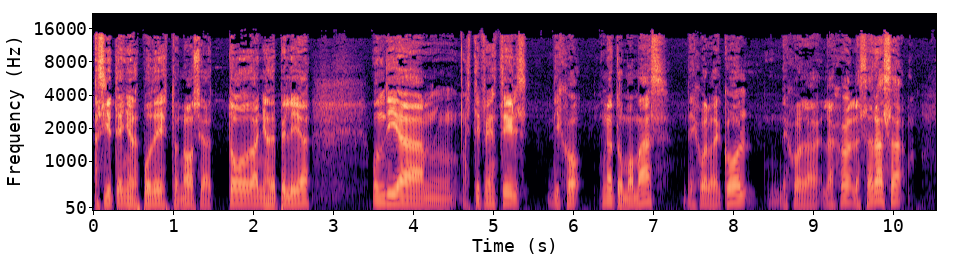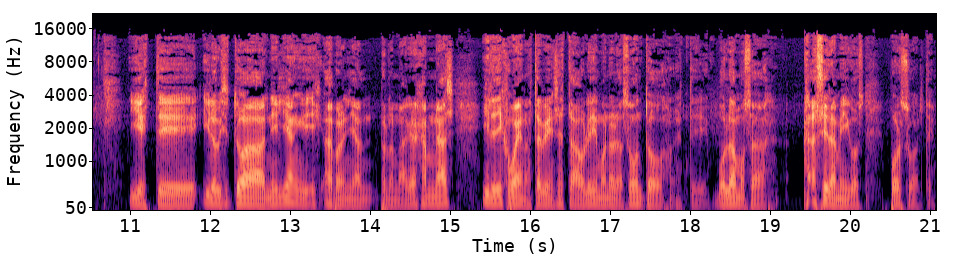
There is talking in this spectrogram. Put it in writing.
a siete años después de esto, ¿no? O sea, todos años de pelea, un día mm, Stephen Stills dijo, no tomo más, dejó el alcohol, dejó la, la, la zaraza, y este y lo visitó a Neil Young ah, a Graham Nash y le dijo bueno está bien ya está olvidémonos el asunto este, volvamos a, a ser amigos por suerte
